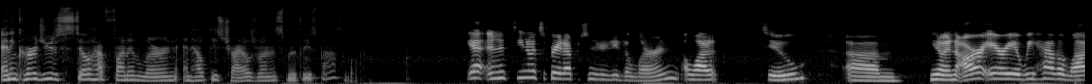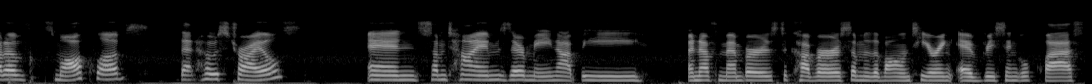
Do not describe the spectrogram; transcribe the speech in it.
and encourage you to still have fun and learn and help these trials run as smoothly as possible. Yeah, and it's you know it's a great opportunity to learn a lot too. Um, you know, in our area we have a lot of small clubs that host trials, and sometimes there may not be enough members to cover some of the volunteering every single class.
